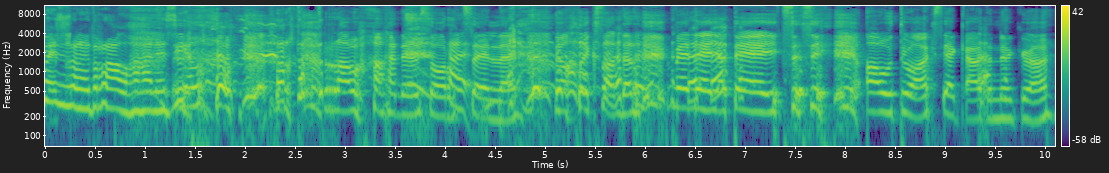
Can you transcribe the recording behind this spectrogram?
Mä en sanoa, että rauha hänen sieluun. rauha hänen sortselleen. Ja Alexander, mene ja tee itsesi autuaksi ja käytä nykyään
